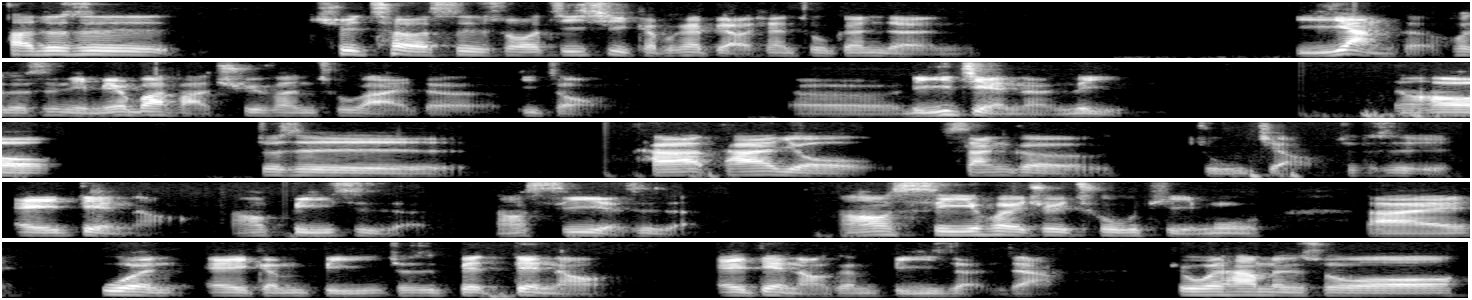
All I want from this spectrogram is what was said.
他就是去测试说机器可不可以表现出跟人一样的，或者是你没有办法区分出来的一种呃理解能力。然后就是他他有三个。主角就是 A 电脑，然后 B 是人，然后 C 也是人，然后 C 会去出题目来问 A 跟 B，就是电电脑 A 电脑跟 B 人这样，就问他们说，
